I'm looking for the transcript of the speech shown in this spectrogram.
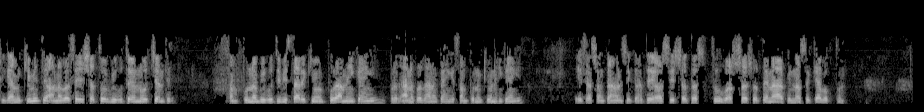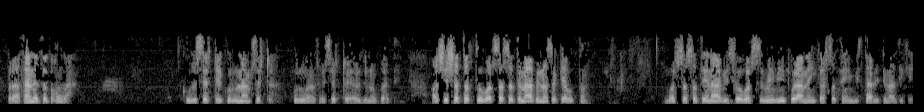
ठीक है किमित अनवशेष तो विभूत नोच्यंते संपूर्ण विभूति विस्तार क्यों पूरा नहीं कहेंगे? प्रधान प्रधान कहेंगे, संपूर्ण क्यों नहीं कहेंगे? ऐसा शंका से कहते अशी शतस्तु वर्ष शतेना न से क्या वक्तुम? प्राधान्य तो कहूँगा। कुरुश्रेष्ठ कुरु नाम श्रेष्ठ। कुरु वंश में श्रेष्ठ अर्जुन कहते अशी शतक तो वर्ष सत्यना भी न से क्या वक्तुम वर्ष सतेना भी सौ वर्ष में भी पूरा नहीं कर सकते विस्तार इतना अधिक है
